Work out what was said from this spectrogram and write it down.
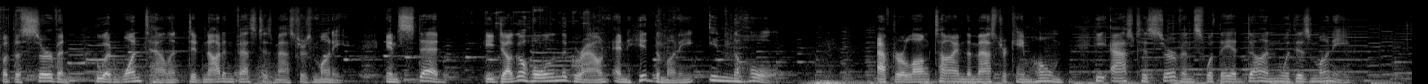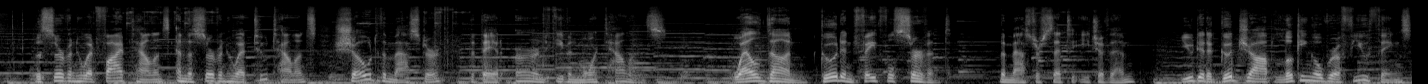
But the servant who had one talent did not invest his master's money. Instead, he dug a hole in the ground and hid the money in the hole. After a long time, the master came home. He asked his servants what they had done with his money. The servant who had five talents and the servant who had two talents showed the master that they had earned even more talents. Well done, good and faithful servant, the master said to each of them. You did a good job looking over a few things,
